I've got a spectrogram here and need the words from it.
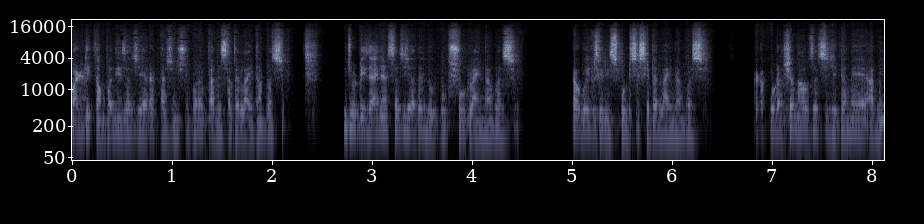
মাল্টি কোম্পানিজ আছে যারা ফ্যাশন শো করে তাদের সাথে লাইন আপ আছে। কিছু ডিজাইনার্স আছে যাদের লুকবুক শুট লাইন আপ আছে। একটা ওয়েব সিরিজ করছে সেটা লাইন আপ আছে। একটা প্রোডাকশন হাউস আছে যেখানে আমি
